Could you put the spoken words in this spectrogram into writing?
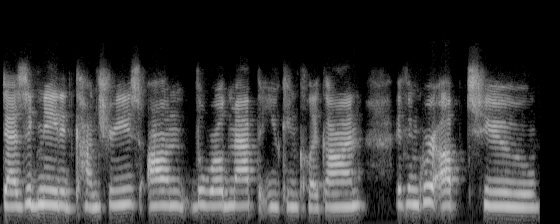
designated countries on the world map that you can click on. I think we're up to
